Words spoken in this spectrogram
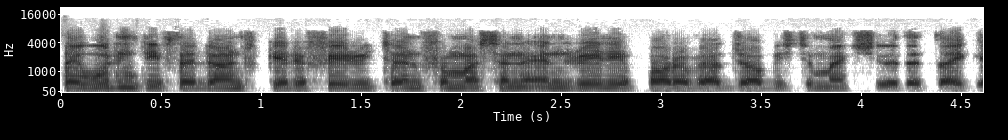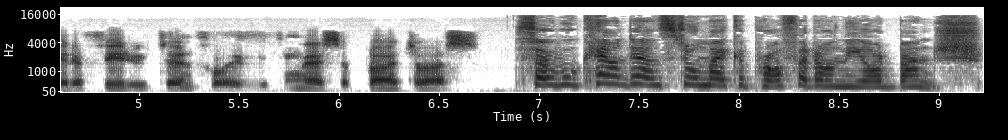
they wouldn't if they don't get a fair return from us. And, and really, a part of our job is to make sure that they get a fair return for everything they supply to us. So, will Countdown still make a profit on the Odd Bunch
